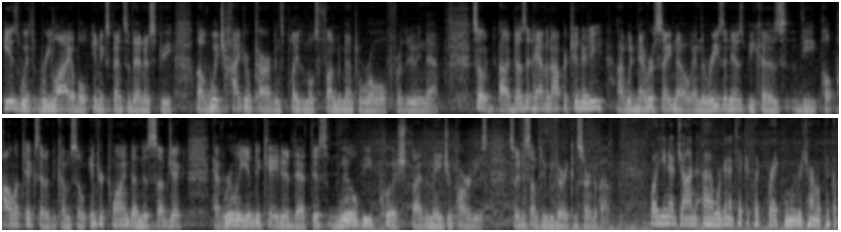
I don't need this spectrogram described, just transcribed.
is with reliable, inexpensive energy, of which hydrocarbons play the most fundamental role for doing that. So, uh, does it have an opportunity? I would never say no. And the reason is because the po- politics that have become so intertwined on this subject have really indicated that this will be pushed by the major parties. So, it is something to be very concerned about. Well, you know, John, uh, we're going to take a quick break. When we return, we'll pick up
